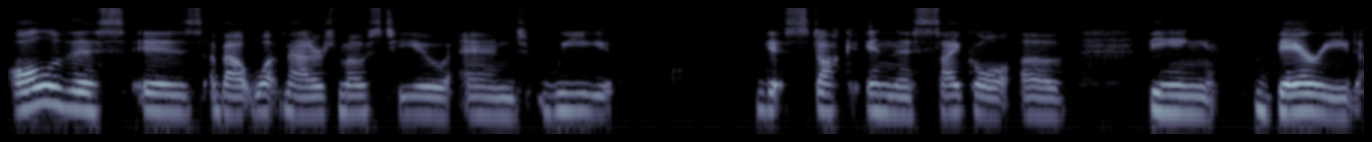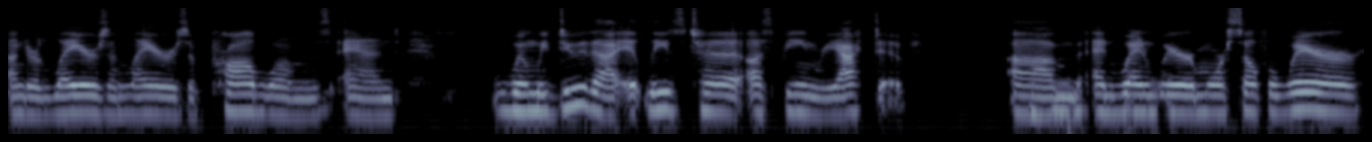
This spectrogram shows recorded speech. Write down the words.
All of this is about what matters most to you, and we get stuck in this cycle of being buried under layers and layers of problems and when we do that it leads to us being reactive um, mm-hmm. and when we're more self-aware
